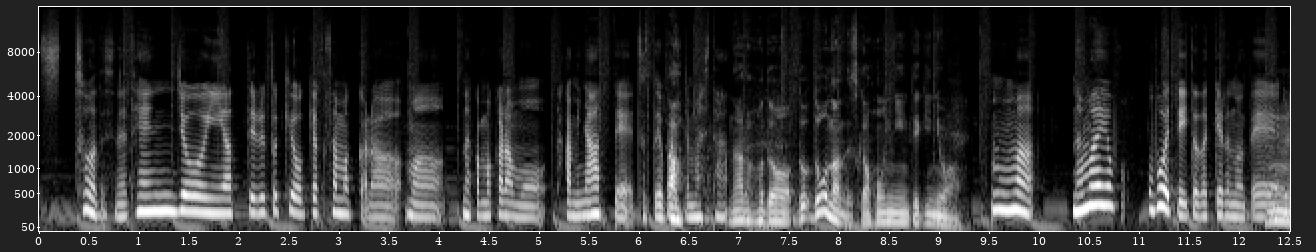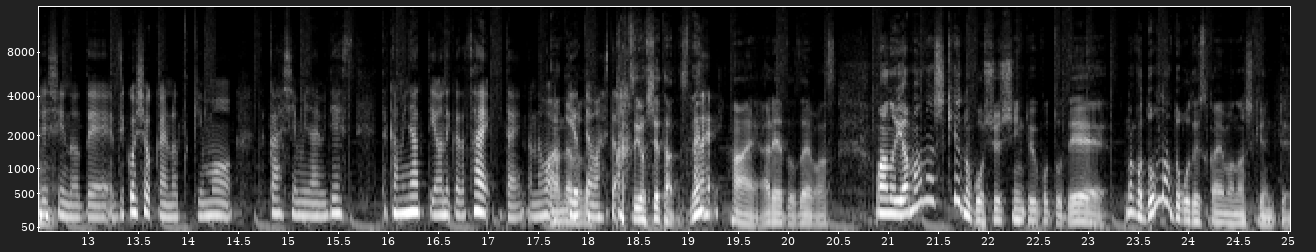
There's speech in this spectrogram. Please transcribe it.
す。そうですね。添乗員やってる時はお客様からまあ仲間からも高見なってずっと呼ばれてました。なるほど。どどうなんですか？本人的には。うんまあ名前を覚えていただけるのでうん。嬉しいので、自己紹介の時も高橋みなみです。高見なって呼んでください。みたいなのは言ってました。活用してたんですね。はい、ありがとうございます、まあ、あの山梨県のご出身ということでなんかどんなとこですか？山梨県って。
